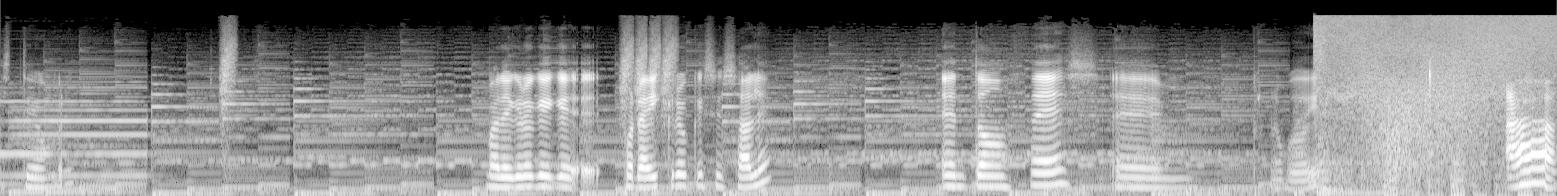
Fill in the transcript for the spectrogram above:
Este hombre. Vale, creo que, por ahí creo que se sale. Entonces... Eh, no puedo ir? ¡Ah!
